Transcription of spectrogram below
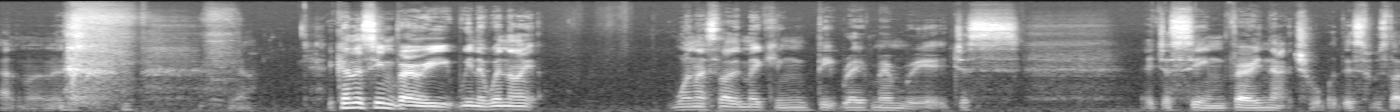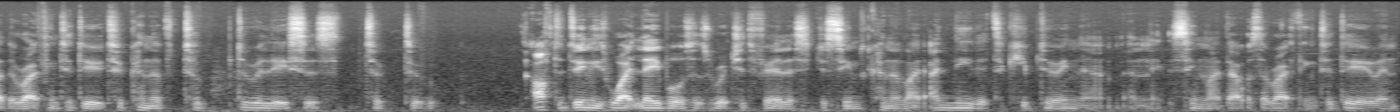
at the moment. yeah, it kind of seemed very. You know, when I when I started making Deep Rave Memory, it just it just seemed very natural. But this was like the right thing to do to kind of to to releases to to after doing these white labels as Richard Fearless, it just seemed kind of like I needed to keep doing that, and it seemed like that was the right thing to do. And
